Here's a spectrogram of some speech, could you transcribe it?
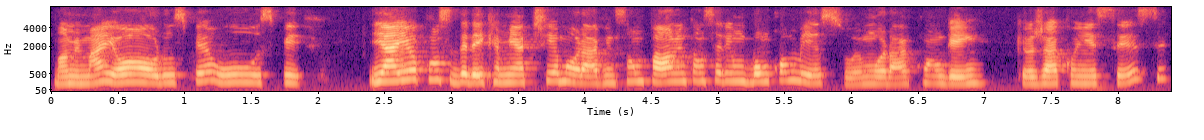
nome maior, USP é USP. E aí, eu considerei que a minha tia morava em São Paulo, então seria um bom começo eu morar com alguém que eu já conhecesse.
